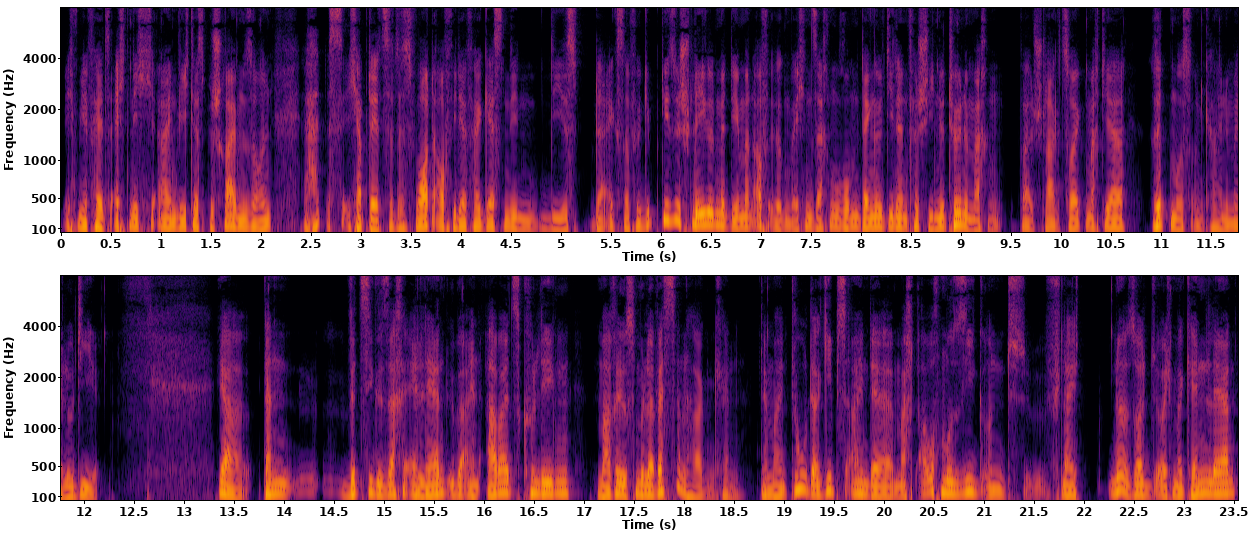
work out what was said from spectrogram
ich, mir fällt es echt nicht ein, wie ich das beschreiben soll. Hat, ich habe jetzt das Wort auch wieder vergessen, den, die es da extra für gibt. Diese Schlägel, mit denen man auf irgendwelchen Sachen rumdengelt, die dann verschiedene Töne machen. Weil Schlagzeug macht ja Rhythmus und keine Melodie. Ja, dann witzige Sache, er lernt über einen Arbeitskollegen Marius Müller-Westernhagen kennen. Der meint, du, da gibt's einen, der macht auch Musik und vielleicht, ne, solltet ihr euch mal kennenlernen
